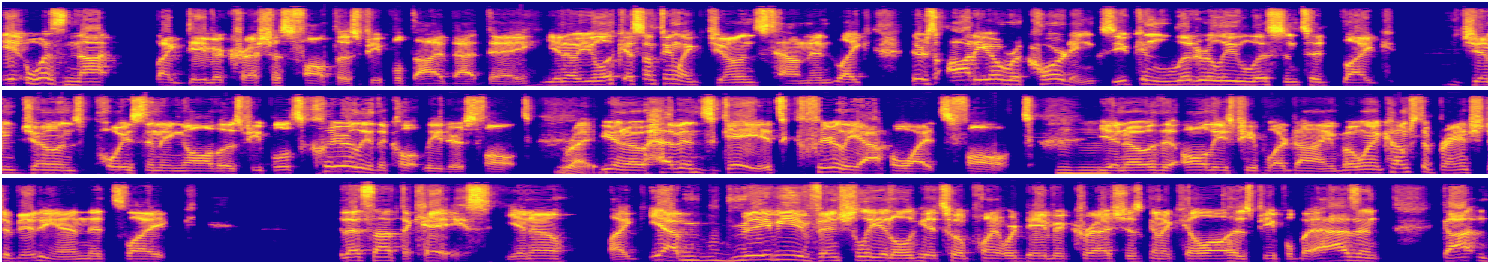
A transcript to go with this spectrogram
It was not like David Koresh's fault those people died that day. You know, you look at something like Jonestown and like there's audio recordings. You can literally listen to like Jim Jones poisoning all those people. It's clearly the cult leader's fault. Right. You know, Heaven's Gate, it's clearly Applewhite's fault Mhm. you know that all these people are dying but when it comes to branch davidian it's like that's not the case you know like yeah maybe eventually it'll get to a point where david koresh is going to kill all his people but it hasn't gotten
